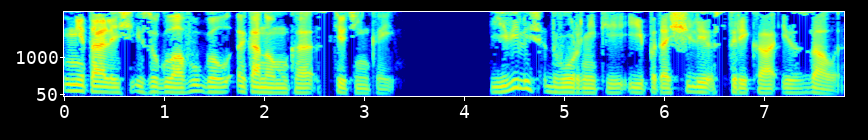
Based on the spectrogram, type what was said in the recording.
Метались из угла в угол экономка с тетенькой. Явились дворники и потащили старика из залы.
